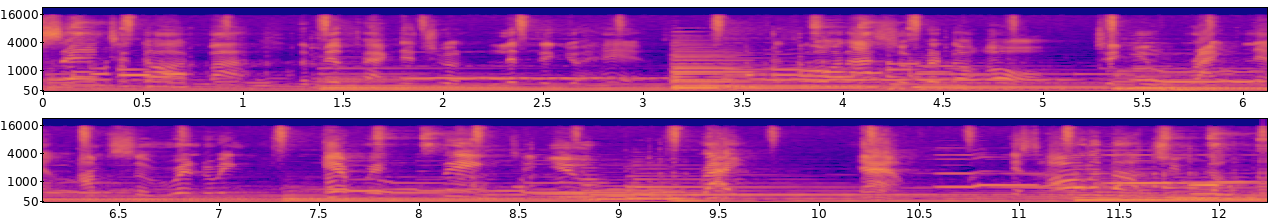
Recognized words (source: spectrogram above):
Saying to God by the mere fact that you're lifting your hands, Lord, I surrender all to you right now. I'm surrendering everything to you right now. It's all about you, God.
